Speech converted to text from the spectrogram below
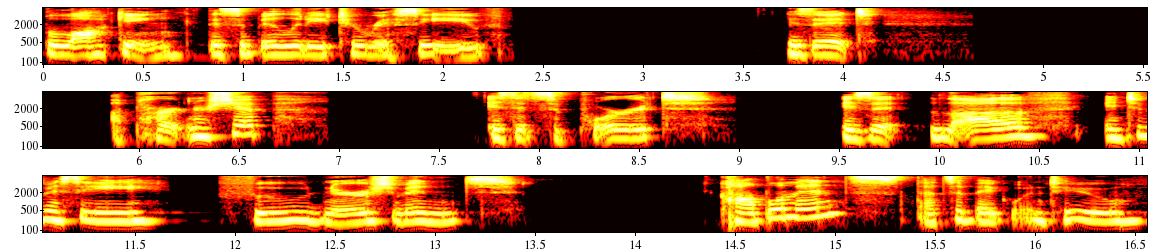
blocking this ability to receive? Is it a partnership? Is it support? Is it love, intimacy, food, nourishment, compliments? That's a big one too.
